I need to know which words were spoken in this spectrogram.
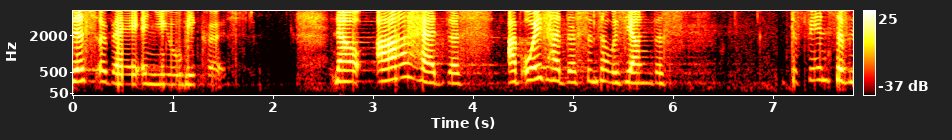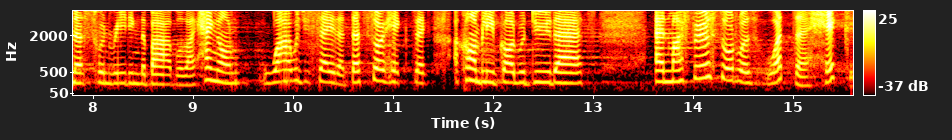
disobey and you will be cursed. Now, I had this, I've always had this since I was young, this defensiveness when reading the Bible. Like, hang on, why would you say that? That's so hectic. I can't believe God would do that. And my first thought was, what the heck?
